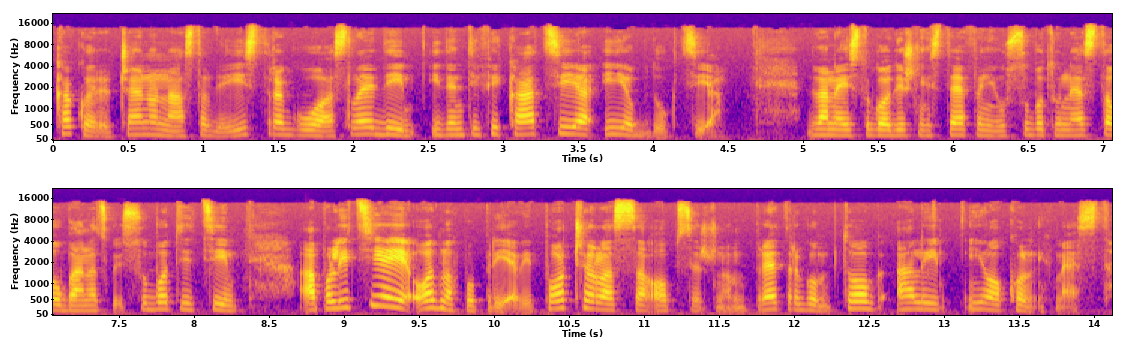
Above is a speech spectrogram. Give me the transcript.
kako je rečeno, nastavlja istragu, a sledi identifikacija i obdukcija. 12-godišnji Stefan je u subotu nestao u Banatskoj Subotici, a policija je odmah po prijavi počela sa opsežnom pretragom tog, ali i okolnih mesta.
